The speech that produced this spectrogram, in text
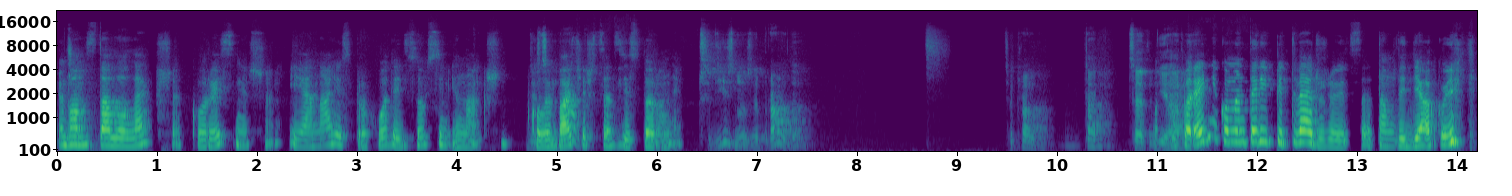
Вам стало легше, корисніше, і аналіз проходить зовсім інакше, коли Це бачиш це зі сторони. Це дійсно, це правда. Це правда. Так, це тоді гарно. Попередні коментарі підтверджуються там, де дякують.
